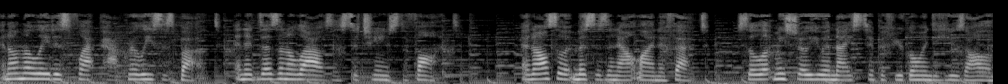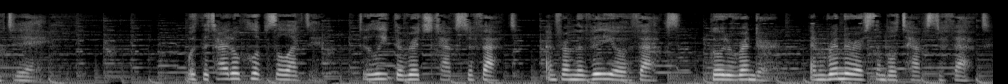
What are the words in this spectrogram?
and on the latest Flatpak release is bugged, and it doesn't allows us to change the font. And also it misses an outline effect, so let me show you a nice tip if you're going to use Olive today. With the title clip selected, delete the rich text effect, and from the video effects, go to render, and render a simple text effect.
